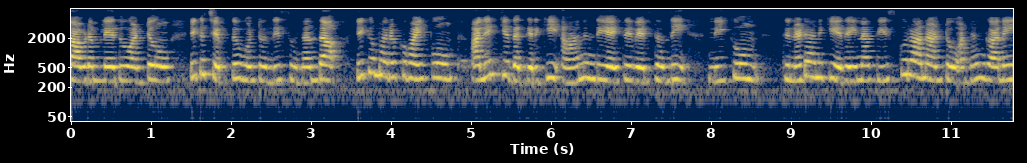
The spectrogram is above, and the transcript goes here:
కావడం లేదు అంటూ ఇక చెప్తూ ఉంటుంది సునంద. ఇక మరొక వైపు అలేఖ్య దగ్గరికి ఆనంది అయితే వెళ్తుంది. నీకు తినడానికి ఏదైనా తీసుకురానా అంటూ అనంగానే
